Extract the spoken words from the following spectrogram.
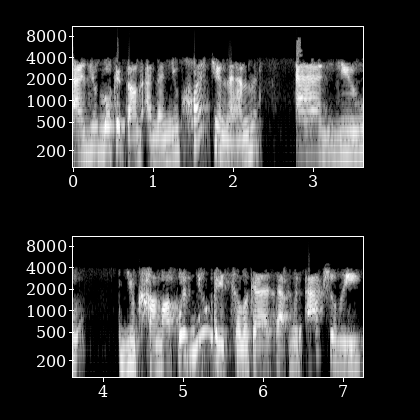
and you look at them and then you question them and you, you come up with new ways to look at it that would actually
